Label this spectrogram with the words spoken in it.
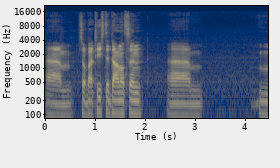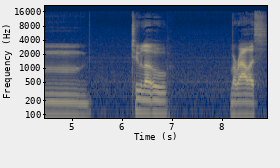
Um, so Bautista, Donaldson, um, mm, Tulo, Morales,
